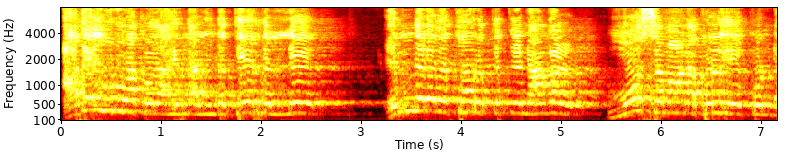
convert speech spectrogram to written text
அதை உருவாக்குவதாக இருந்தால் இந்த தேர்தலிலே எந்த அளவு தூரத்துக்கு நாங்கள் மோசமான கொள்கையை கொண்ட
